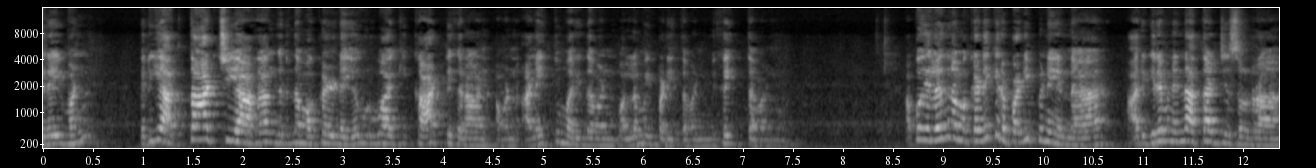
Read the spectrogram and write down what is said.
இறைவன் பெரிய அத்தாட்சியாக அங்கிருந்த மக்களிடையே உருவாக்கி காட்டுகிறான். அவன் அனைத்தும் அறிந்தவன் வல்லமை படைத்தவன் மிகைத்தவன். அப்போ இதுல இருந்து நம்ம கிடைக்கிற படிப்பினை என்ன? அது இறைவன் என்ன அத்தாட்சியை சொல்றான்?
